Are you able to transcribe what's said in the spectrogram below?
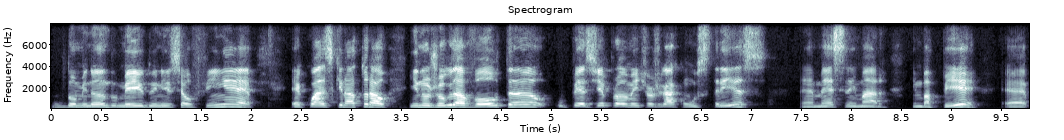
dominando o meio do início ao fim é, é quase que natural. E no jogo da volta, o PSG provavelmente vai jogar com os três, é, Messi, Neymar, Mbappé. É,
